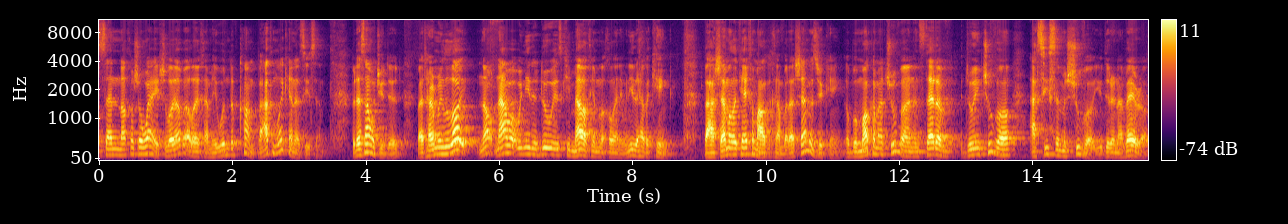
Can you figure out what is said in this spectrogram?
send Nachash away. He wouldn't have come. But that's not what you did. No, now what we need to do is We need to have a king. But Hashem is your king. And instead of doing tshuva, asisa meshuva, you did an avera.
